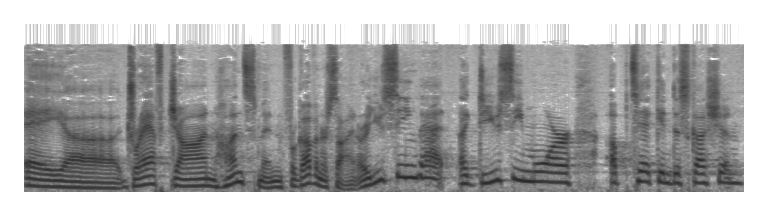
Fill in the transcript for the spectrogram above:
a uh, draft Jon Huntsman for governor sign. Are you seeing that? Like, do you see more uptick in discussion?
